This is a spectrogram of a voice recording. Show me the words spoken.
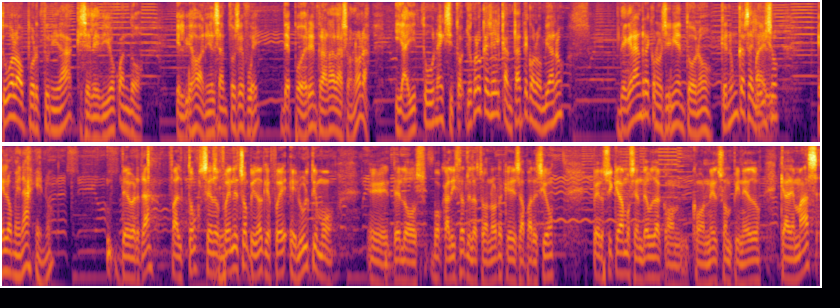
tuvo la oportunidad que se le dio cuando el viejo Daniel Santos se fue de poder entrar a la Sonora. Y ahí tuvo un éxito. Yo creo que es el cantante colombiano de gran reconocimiento, ¿no? Que nunca se le hizo el homenaje, ¿no? De verdad, faltó. Se nos fue Nelson Pinedo, que fue el último eh, de los vocalistas de la Sonora que desapareció. Pero sí quedamos en deuda con, con Nelson Pinedo, que además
